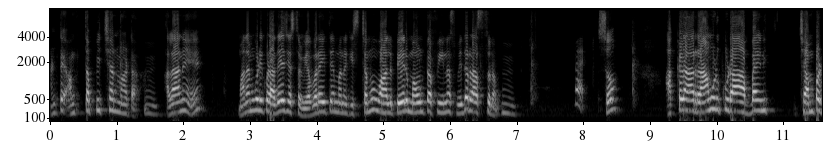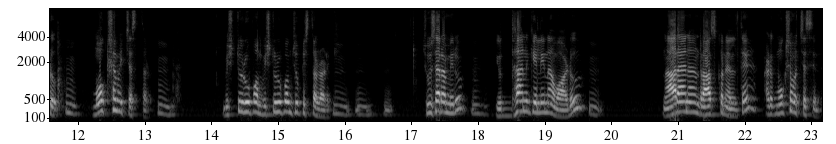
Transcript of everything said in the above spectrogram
అంటే అంత పిచ్చి అన్నమాట. Hmm. అలానే మనం కూడా ఇక్కడ అదే చేస్తాం. ఎవరైతే మనకి ఇష్టమో వాళ్ళ పేరు మౌంట్ ఆఫ్ వీనస్ మీద రాస్తున్నాం. సో అక్కడ రాముడు కూడా ఆ అబ్బాయిని చంపడు. మోక్షం ఇచ్చేస్తాడు. విష్ణు రూపం విష్ణు రూపం చూపిస్తాడు వాడికి చూసారా మీరు? యుద్ధానికి వెళ్ళిన వాడు. నారాయణ రాసుకొని వెళ్తే ఆడికి మోక్షం వచ్చేసింది.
